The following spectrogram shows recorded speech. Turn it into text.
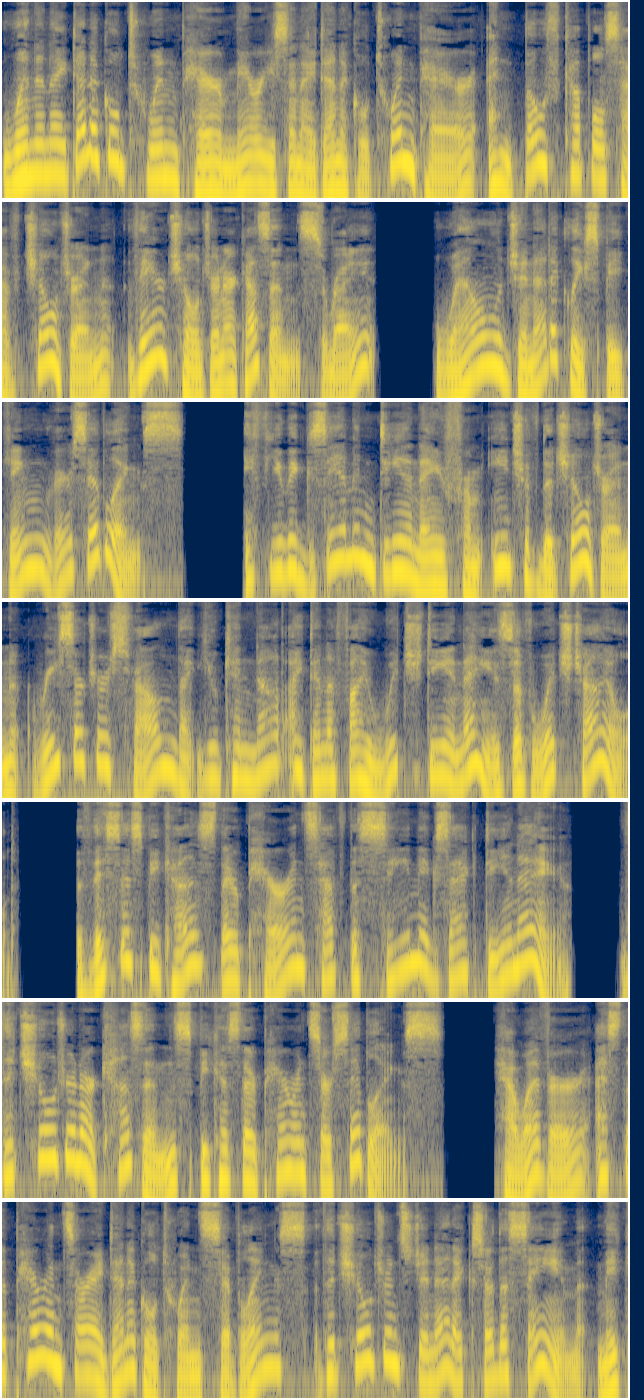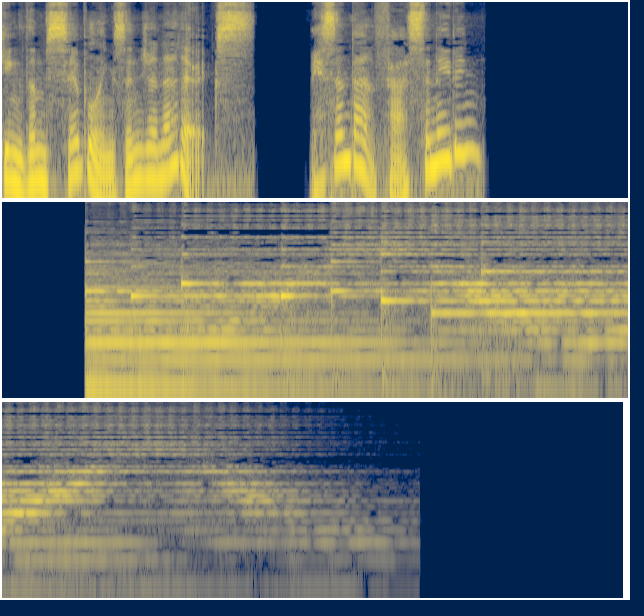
When an identical twin pair marries an identical twin pair, and both couples have children, their children are cousins, right? Well, genetically speaking, they're siblings. If you examine DNA from each of the children, researchers found that you cannot identify which DNA is of which child. This is because their parents have the same exact DNA. The children are cousins because their parents are siblings. However, as the parents are identical twin siblings, the children's genetics are the same, making them siblings in genetics. Isn't that fascinating?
